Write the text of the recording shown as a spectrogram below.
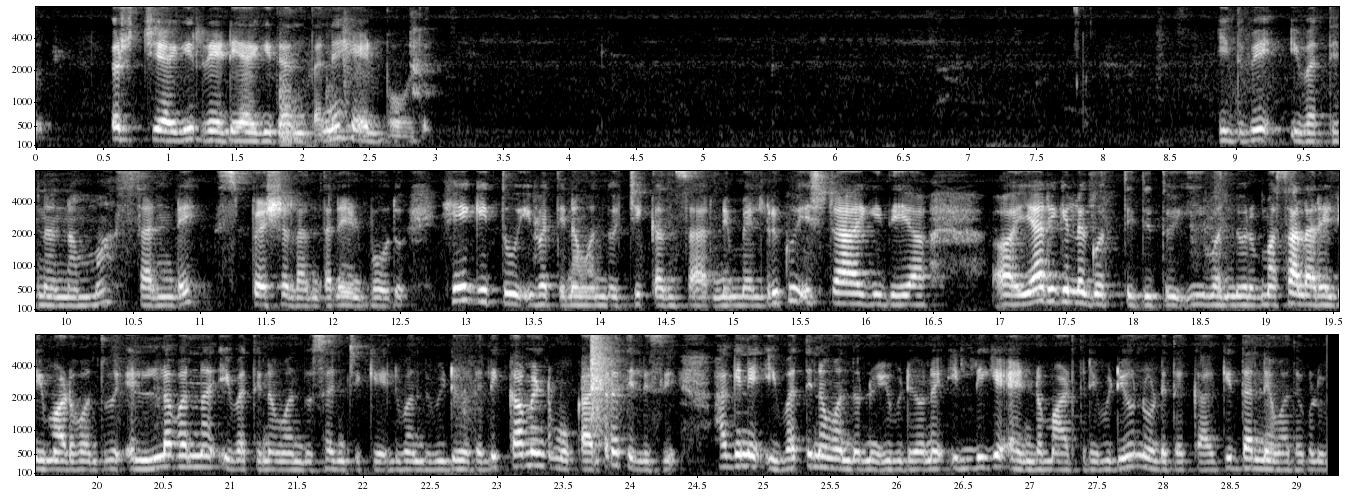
ರುಚಿಯಾಗಿ ರೆಡಿಯಾಗಿದೆ ಅಂತಲೇ ಹೇಳ್ಬೋದು. ಇದುವೇ ಇವತ್ತಿನ ನಮ್ಮ ಸಂಡೇ ಸ್ಪೆಷಲ್ ಅಂತಲೇ ಹೇಳ್ಬೋದು. ಹೇಗಿತ್ತು ಇವತ್ತಿನ ಒಂದು ಚಿಕನ್ ಸಾರು? ನಿಮ್ಮೆಲ್ರಿಗೂ ಇಷ್ಟ ಆಗಿದೆಯಾ? ಯಾರಿಗೆಲ್ಲ ಗೊತ್ತಿದ್ದಿತ್ತು ಈ ಒಂದು ಮಸಾಲ ರೆಡಿ ಮಾಡುವಂಥದ್ದು ಎಲ್ಲವನ್ನು ಇವತ್ತಿನ ಒಂದು ಸಂಚಿಕೆಯಲ್ಲಿ ಒಂದು ವಿಡಿಯೋದಲ್ಲಿ ಕಮೆಂಟ್ ಮುಖಾಂತರ ತಿಳಿಸಿ. ಹಾಗೆಯೇ ಇವತ್ತಿನ ಒಂದು ಈ ವಿಡಿಯೋನ ಇಲ್ಲಿಗೆ ಎಂಡ್ ಮಾಡ್ತೀನಿ. ವಿಡಿಯೋ ನೋಡಿದ್ದಕ್ಕಾಗಿ ಧನ್ಯವಾದಗಳು.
